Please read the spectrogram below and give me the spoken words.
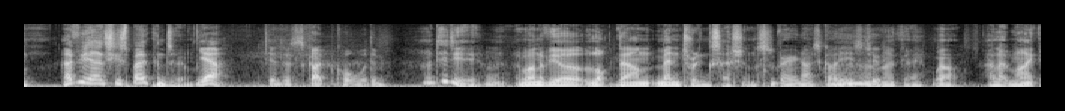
Have you actually spoken to him? Yeah, did a Skype call with him. Oh, did you? One of your lockdown mentoring sessions. Very nice guy he is too. Oh, okay. Well, hello, Mike.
